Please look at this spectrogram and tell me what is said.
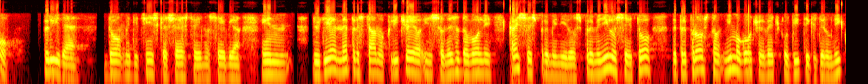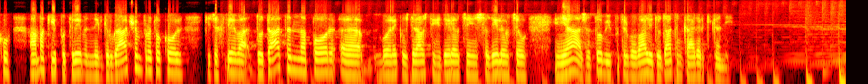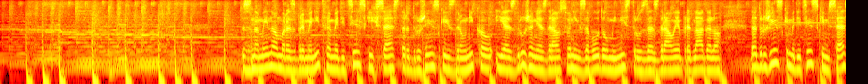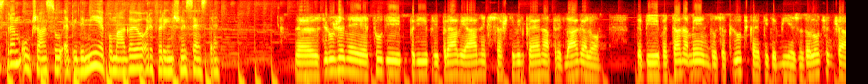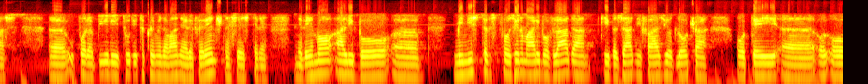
pride do medicinske sestre in osebja. In ljudje neprestano kličejo in so nezadovoljni, kaj se je spremenilo. Spremenilo se je to, da preprosto ni mogoče več oditi k zdravniku, ampak je potreben nek drugačen protokol, ki zahteva dodaten napor, eh, bo rekel, zdravstvenih delavcev in sodelavcev. In ja, zato bi potrebovali dodaten kader, ki ga ni. Z namenom razbremenitve medicinskih sester, družinskih zdravnikov je Združenje zdravstvenih zavodov ministru za zdravje predlagalo, da družinskim medicinskim sestram v času epidemije pomagajo referenčne sestre. E, združenje je tudi pri pripravi aneksa številka ena predlagalo, da bi v ta namen do zaključka epidemije za določen čas uh, uporabili tudi tako imenovane referenčne sestre. Ne vemo, ali bo uh, ministrstvo oziroma ali bo vlada, ki v zadnji fazi odloča o tej uh, o, o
